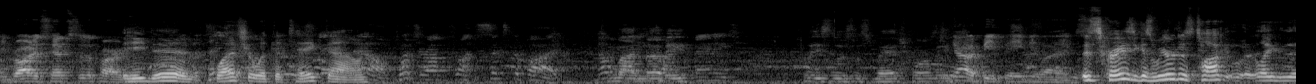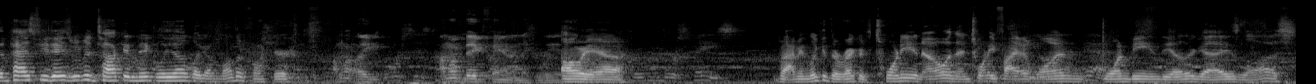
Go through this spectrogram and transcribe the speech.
He brought his hips to the party. He did. Pletcher with the takedown. Pletcher out front, six to five. Come on, body Nubby. Advantage. Please lose this match for me? You me. gotta beat baby legs. It's crazy because we were just talking like the past few days. We've been talking Nick Lee up like a motherfucker. I'm not like, I'm a big fan of Nick Lee. Oh yeah. But I mean, look at the records: twenty and zero, and then twenty-five and one. One being the other guy's loss.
